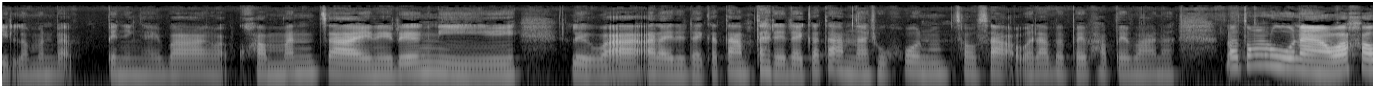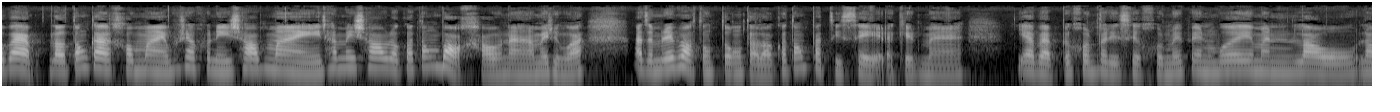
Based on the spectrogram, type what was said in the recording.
it แล้วมันแบบเป็นยังไงบ้างแบบความมั่นใจในเรื่องนี้ หรือว่าอะไรใด ๆ ก็ตามแต่ใด ๆ ก็ตามนะ ทุกคนสาวๆเวลาแบบไปพับไปบาร์นะเราต้องรู้นะว่าเขาแบบเราต้องการเขาไหมผู้ชายคนนี้ชอบไหมถ้าไม่ชอบเราก็ต้องบอกเขานะหมายถึงว่า อาจจะไม่ได้บอกตรงๆ แต่เราก็ต้องปฏิเสธอะเก็ตไหมอย่าแบบเป็นคนปฏิเสธคนไม่เป็นเว้ยมันเราเรา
